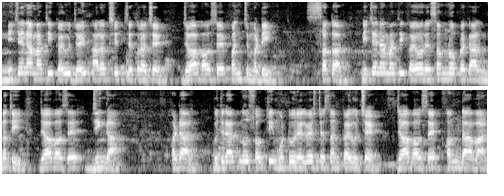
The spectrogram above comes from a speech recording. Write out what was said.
નીચેનામાંથી કયું જૈવ આરક્ષિત ક્ષેત્ર છે? જવાબ આવશે પંચમઢી. સત્તર નીચેનામાંથી કયો રેશમનો પ્રકાર નથી? જવાબ આવશે ઝીંગા. અઢાર. ગુજરાતનું સૌથી મોટું રેલવે સ્ટેશન કયું છે? જવાબ આવશે અમદાવાદ.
